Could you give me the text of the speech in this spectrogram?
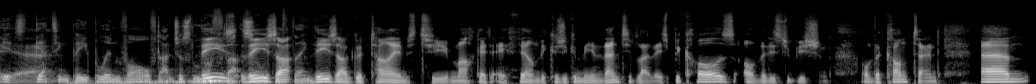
it's Yeah. getting people involved. I just love these that these are thing. these are good times to market a film because you can be inventive like this because of the distribution of the content. Um,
